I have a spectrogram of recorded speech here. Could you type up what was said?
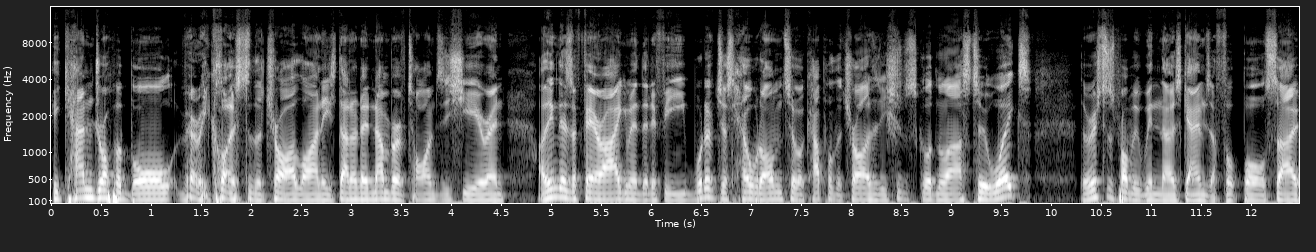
he can drop a ball very close to the try line. He's done it a number of times this year, and I think there's a fair argument that if he would have just held on to a couple of the tries that he should have scored in the last two weeks, the Roosters probably win those games of football. So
